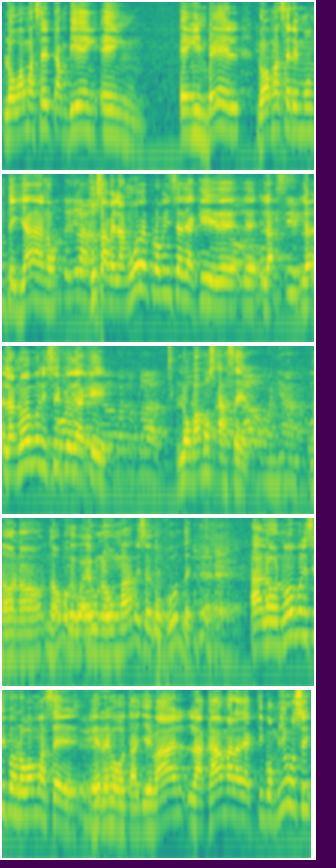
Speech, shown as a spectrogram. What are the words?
lo vamos a hacer también en, en Inbel, lo vamos a hacer en Montellano. Montellano. Tú sabes, la nueve provincia de aquí, de, la, la- la nueve municipio de aquí, Plata. lo vamos a hacer. Mañana. No, no, no, porque uno es humano y se confunde. A los nuevos municipios lo vamos a hacer, RJ, llevar la cámara de Activo Music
